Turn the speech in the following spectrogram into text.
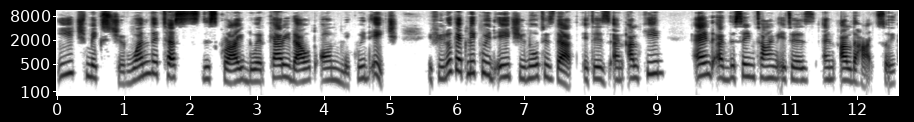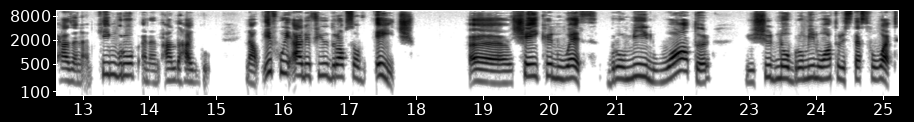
each mixture when the tests described were carried out on liquid H. If you look at liquid H, you notice that it is an alkene and at the same time it is an aldehyde. So it has an alkene group and an aldehyde group. Now, if we add a few drops of H uh, shaken with bromine water, you should know bromine water is test for what?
